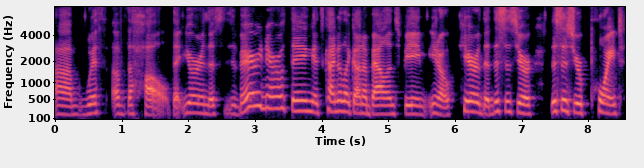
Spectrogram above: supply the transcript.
um, width of the hull. That you're in this very narrow thing. It's kind of like on a balance beam. You know, here that this is your this is your point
